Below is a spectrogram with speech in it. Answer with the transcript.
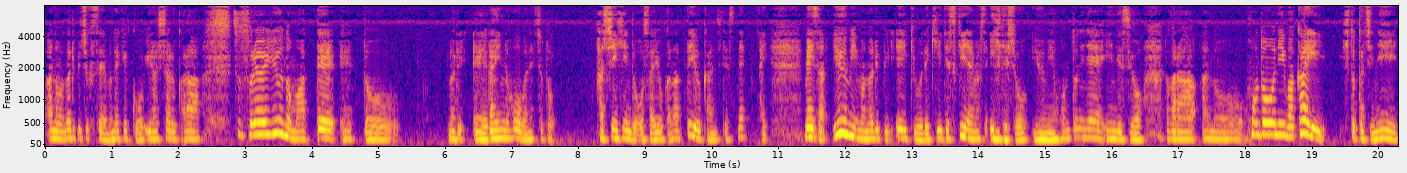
あののりぴ塾生もね結構いらっしゃるからちょっとそれを言うのもあってえっとのり、えー、LINE の方はねちょっと発信頻度を抑えようかなっていう感じですね。はい。メイさん、ユーミンもノリピ影響で聞いて好きになりました。いいでしょ？ユーミン本当にね、いいんですよ。だから、あの、本当に若い人たちに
